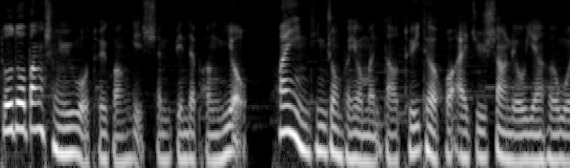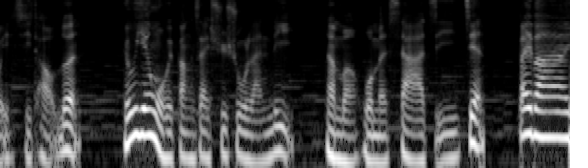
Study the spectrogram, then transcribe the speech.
多多帮成语我推广给身边的朋友。欢迎听众朋友们到推特或 IG 上留言和我一起讨论，留言我会放在叙述栏里。那么我们下集见，拜拜。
